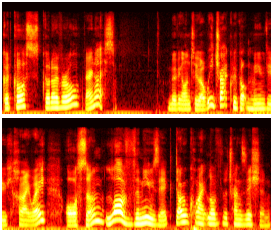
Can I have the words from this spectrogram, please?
good course, good overall, very nice. Moving on to a Wii track, we've got Moonview Highway. Awesome. Love the music, don't quite love the transition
